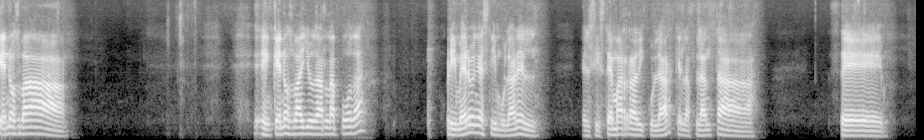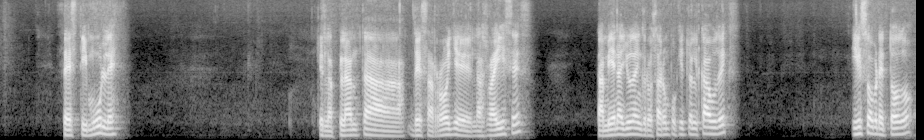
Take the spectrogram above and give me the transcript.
¿Qué nos va ¿En qué nos va a ayudar la poda? Primero en estimular el, sistema radicular, que la planta se, se estimule que la planta desarrolle las raíces. También ayuda a engrosar un poquito el caudex y sobre todo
